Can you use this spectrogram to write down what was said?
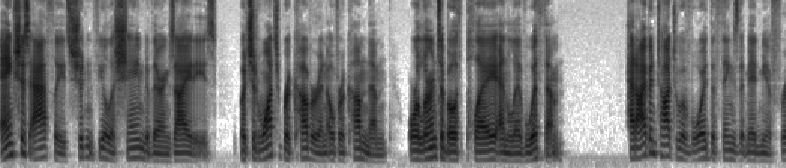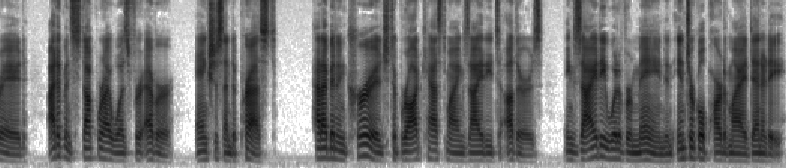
Anxious athletes shouldn't feel ashamed of their anxieties, but should want to recover and overcome them or learn to both play and live with them. Had I been taught to avoid the things that made me afraid, I'd have been stuck where I was forever, anxious and depressed. Had I been encouraged to broadcast my anxiety to others, anxiety would have remained an integral part of my identity.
